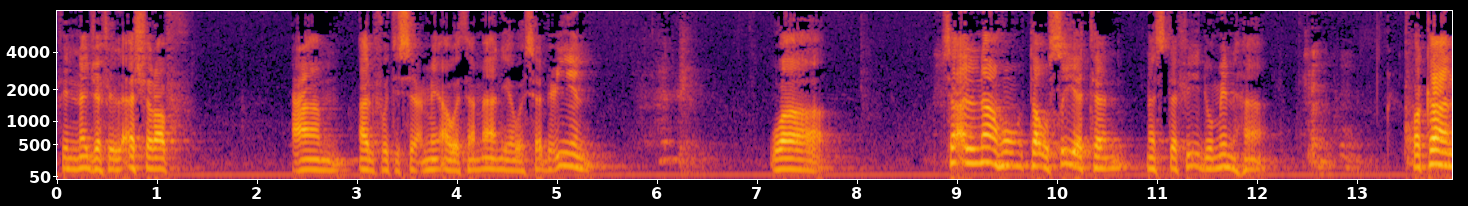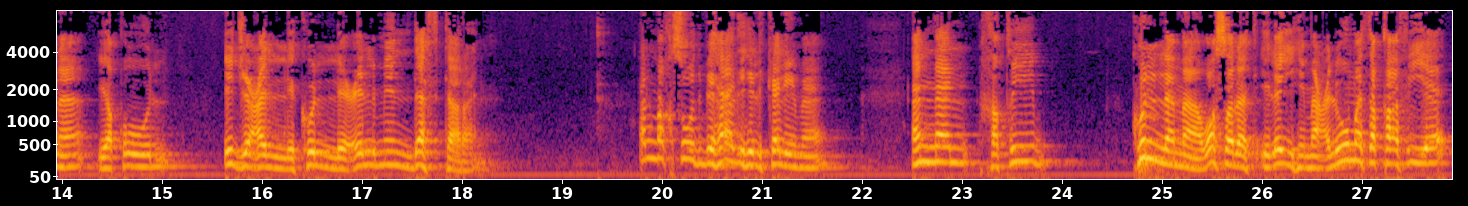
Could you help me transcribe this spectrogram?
في النجف الأشرف عام 1978 وسألناه توصية نستفيد منها. وكان يقول اجعل لكل علم دفترا. المقصود بهذه الكلمة أن الخطيب كلما وصلت إليه معلومة ثقافية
